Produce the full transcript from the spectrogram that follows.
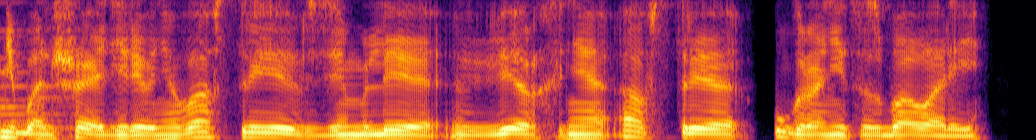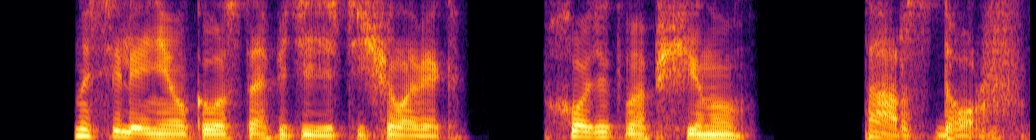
Небольшая деревня в Австрии, в земле Верхняя Австрия у границы с Баварией. Население около 150 человек. Входит в общину Тарсдорф.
